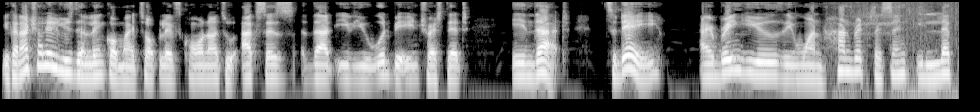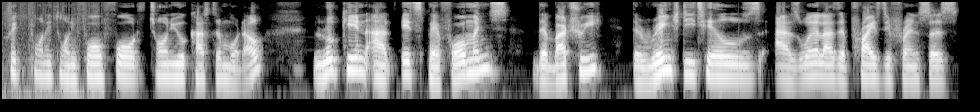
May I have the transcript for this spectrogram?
You can actually use the link on my top left corner to access that if you would be interested in that. Today, I bring you the 100% electric 2024 Ford Tourneo custom model, looking at its performance, the battery, the range details, as well as the price differences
